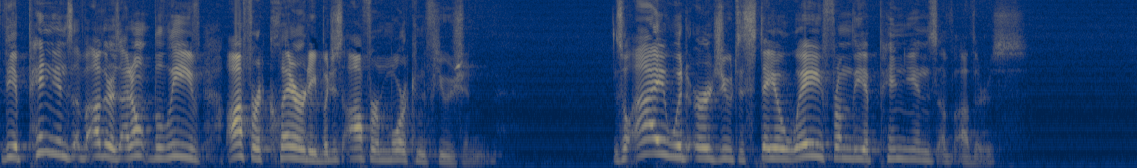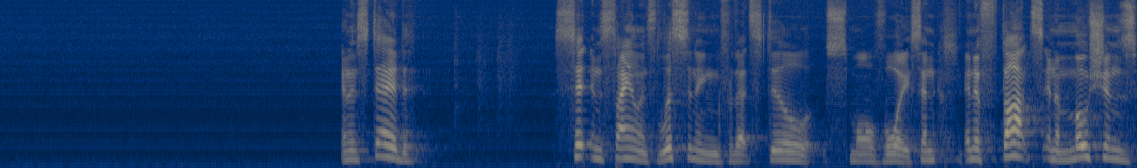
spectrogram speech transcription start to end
The opinions of others, I don't believe, offer clarity, but just offer more confusion. So I would urge you to stay away from the opinions of others. And instead sit in silence, listening for that still small voice. And, and if thoughts and emotions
